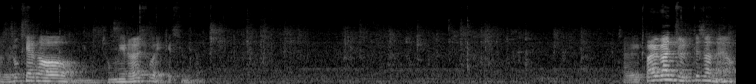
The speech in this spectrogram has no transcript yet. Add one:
이렇게 해서 정리를 할 수가 있겠습니다. 자, 여기 빨간 줄 뜨잖아요.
